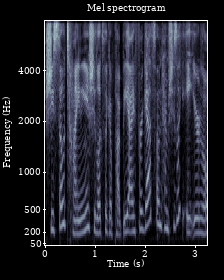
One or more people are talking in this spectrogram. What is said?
She's so tiny. She looks like a puppy. I forget sometimes she's like eight years old,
